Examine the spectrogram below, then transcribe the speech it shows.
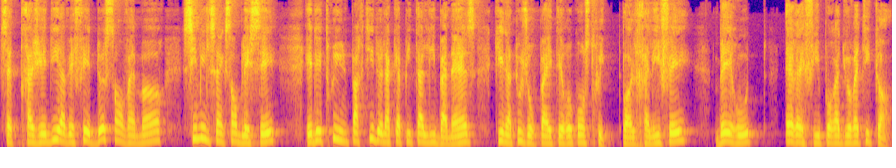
Cette tragédie avait fait 220 morts, 6500 blessés et détruit une partie de la capitale libanaise qui n'a toujours pas été reconstruite. Paul Khalife, Beyrouth, RFI pour Radio Vatican.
